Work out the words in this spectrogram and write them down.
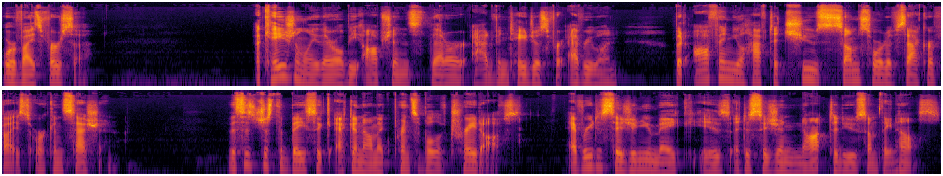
or vice versa. Occasionally, there will be options that are advantageous for everyone, but often you'll have to choose some sort of sacrifice or concession. This is just the basic economic principle of trade offs. Every decision you make is a decision not to do something else.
